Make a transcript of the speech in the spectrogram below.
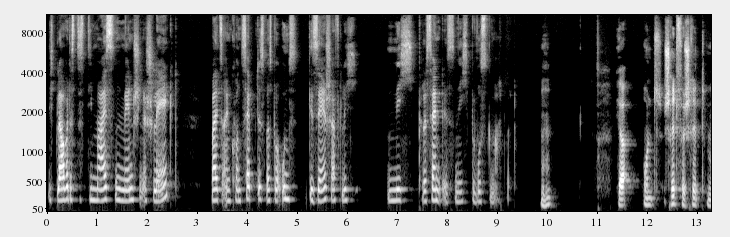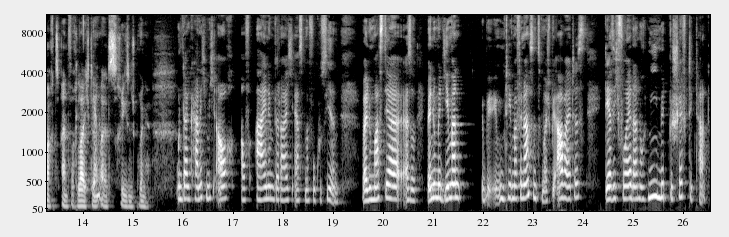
Ich glaube, dass das die meisten Menschen erschlägt, weil es ein Konzept ist, was bei uns gesellschaftlich nicht präsent ist, nicht bewusst gemacht wird. Mhm. Ja, und Schritt für Schritt macht es einfach leichter genau. als Riesensprünge. Und dann kann ich mich auch auf einen Bereich erstmal fokussieren. Weil du machst ja, also wenn du mit jemand im Thema Finanzen zum Beispiel arbeitest, der sich vorher da noch nie mit beschäftigt hat,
